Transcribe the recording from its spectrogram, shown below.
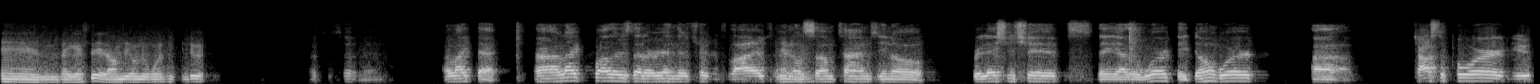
And like I said, I'm the only one who can do it. That's what's up, man. I like that. Uh, I like fathers that are in their children's lives. I know sometimes, you know, relationships, they either work, they don't work. Uh, child support. You,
